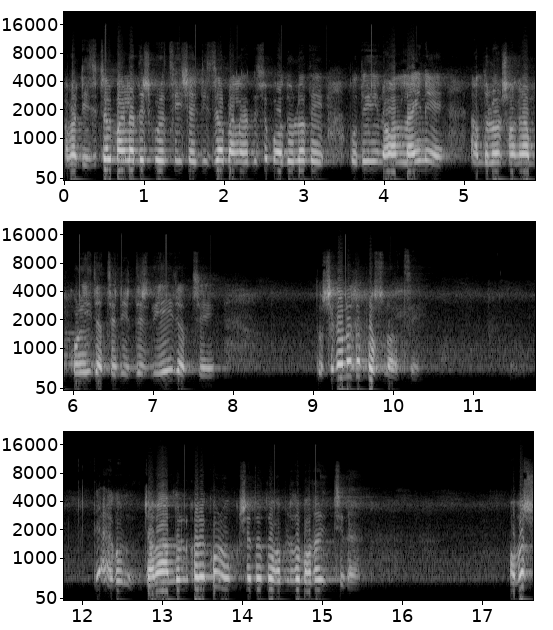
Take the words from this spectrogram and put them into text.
আমরা ডিজিটাল বাংলাদেশ করেছি, সেই ডিজিটাল বাংলাদেশের বদৌলতে প্রতিদিন অনলাইনে আন্দোলন সংগ্রাম করেই যাচ্ছে, নির্দেশ দিয়েই যাচ্ছে। তো সেখানে তো প্রশ্ন আছে। এখন যারা আন্দোলন করে করুক সেটা তো আমরা তো বাধা দিচ্ছি না। অবশ্য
